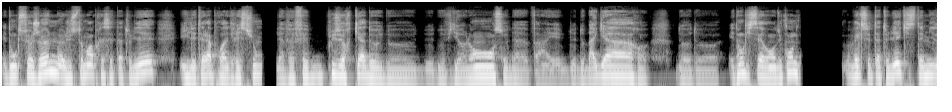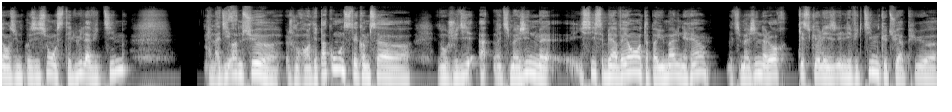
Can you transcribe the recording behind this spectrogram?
Et donc ce jeune, justement après cet atelier, il était là pour agression. Il avait fait plusieurs cas de, de, de, de violence, de, de, de bagarre, de... et donc il s'est rendu compte avec cet atelier qu'il s'était mis dans une position où c'était lui la victime il m'a dit, oh monsieur, euh, je me rendais pas compte, c'était comme ça. Euh. Donc je lui dis, ah, t'imagines, mais ici c'est bienveillant, t'as pas eu mal ni rien. Mais t'imagines alors, qu'est-ce que les, les, victimes que tu as pu euh,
